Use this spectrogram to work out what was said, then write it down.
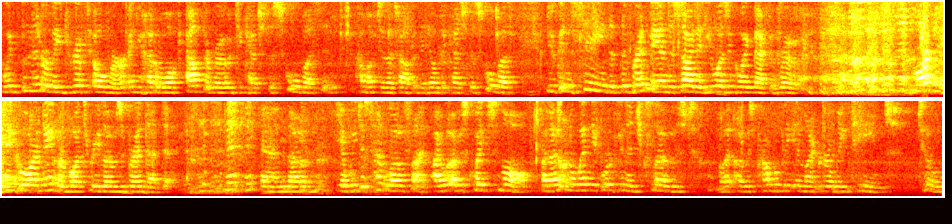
would literally drift over, and you had to walk out the road to catch the school bus and come up to the top of the hill to catch the school bus. You can see that the bread man decided he wasn't going back the road. Martha Hinkle, our neighbor, bought three loaves of bread that day. And, um, yeah, we just had a lot of fun. I, I was quite small, but I don't know when the orphanage closed, but I was probably in my early teens till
